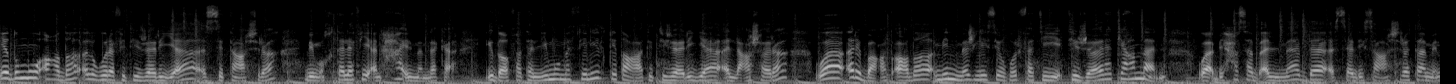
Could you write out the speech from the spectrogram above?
يضم أعضاء الغرف التجارية الست عشرة بمختلف أنحاء المملكة. إضافة لممثلي القطاعات التجارية العشرة وأربعة أعضاء من مجلس غرفة تجارة عمان. وبحسب المادة السادسة عشرة من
